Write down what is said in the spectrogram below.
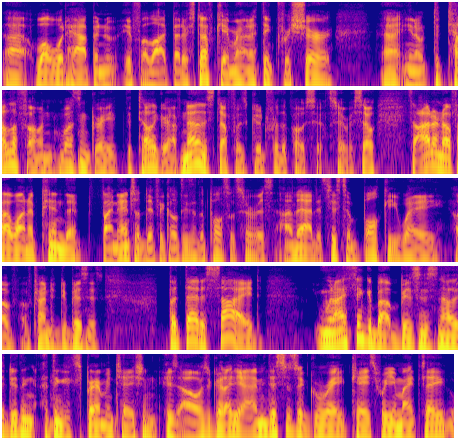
uh, what would happen if a lot better stuff came around. I think for sure, uh, you know, the telephone wasn't great. The telegraph, none of the stuff was good for the postal service. So, so I don't know if I want to pin the financial difficulties of the postal service on that. It's just a bulky way of, of trying to do business. But that aside, when I think about business and how they do things, I think experimentation is always a good idea. I mean, this is a great case where you might say,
